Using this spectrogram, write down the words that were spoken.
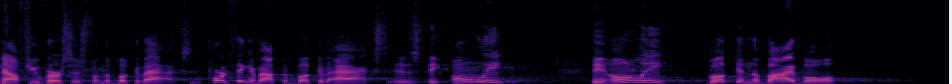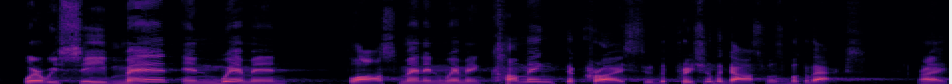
Now, a few verses from the book of Acts. The important thing about the book of Acts is the only, the only book in the Bible where we see men and women, lost men and women, coming to Christ through the preaching of the gospel is the book of Acts, right?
